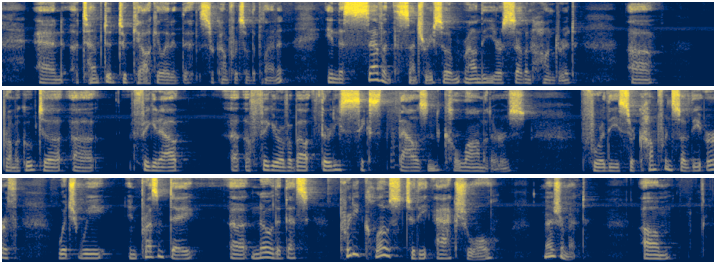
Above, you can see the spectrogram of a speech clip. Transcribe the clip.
and attempted to calculate the circumference of the planet. In the seventh century, so around the year 700, uh, Brahmagupta uh, figured out a, a, figure of about 36,000 kilometers for the circumference of the Earth, which we in present day uh, know that that's pretty close to the actual measurement. Um,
